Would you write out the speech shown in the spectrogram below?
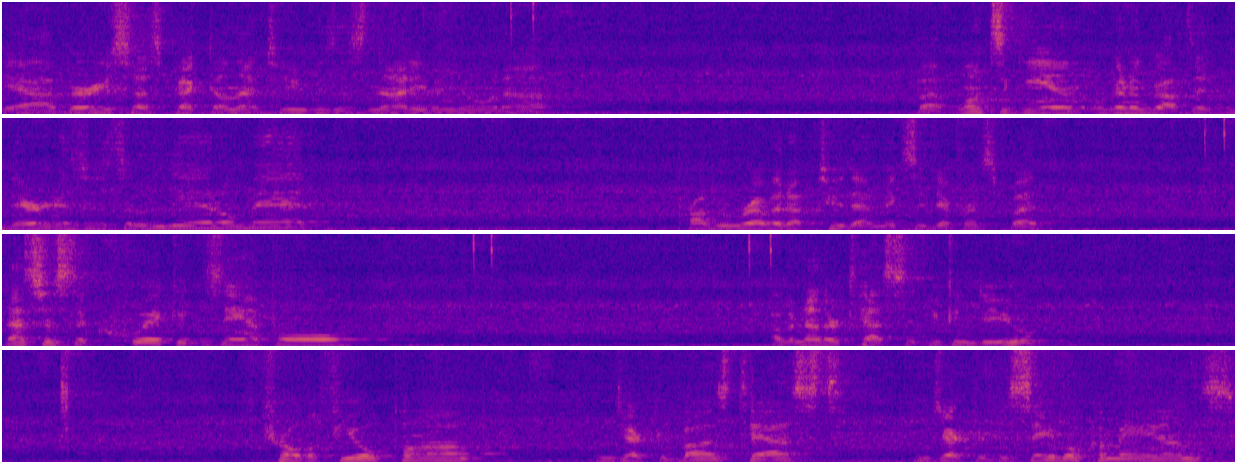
Yeah, very suspect on that too because it's not even going up. But once again, we're going to go up to, there it is just a little bit. Probably rev it up too, that makes a difference. But that's just a quick example of another test that you can do. Control the fuel pump, injector buzz test, injector disable commands.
